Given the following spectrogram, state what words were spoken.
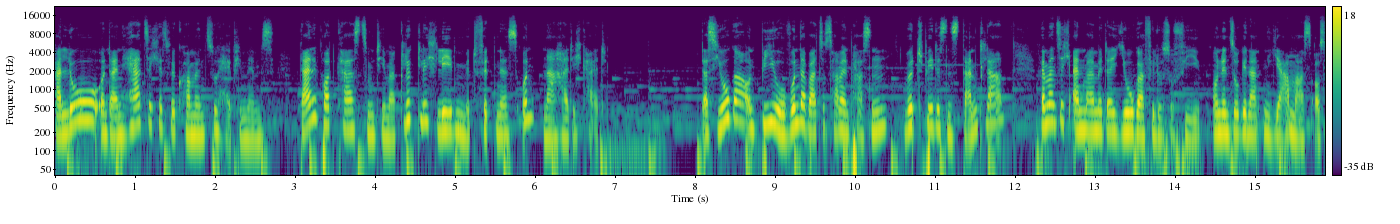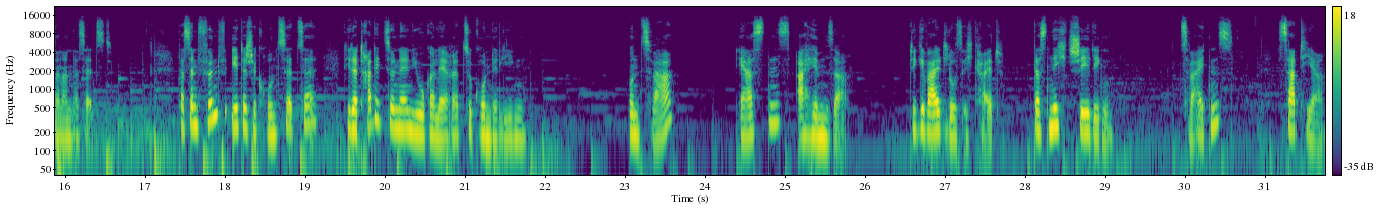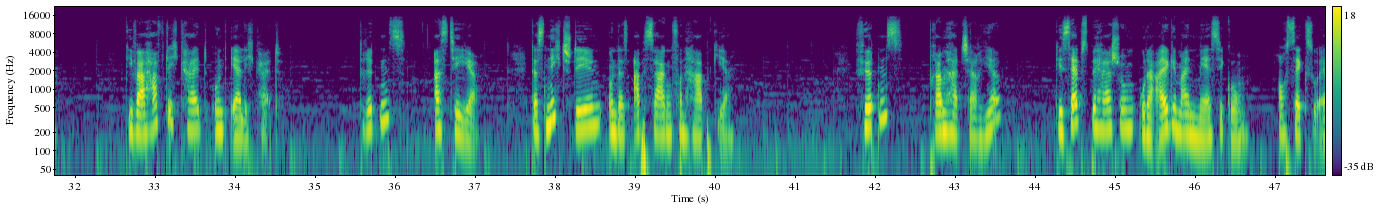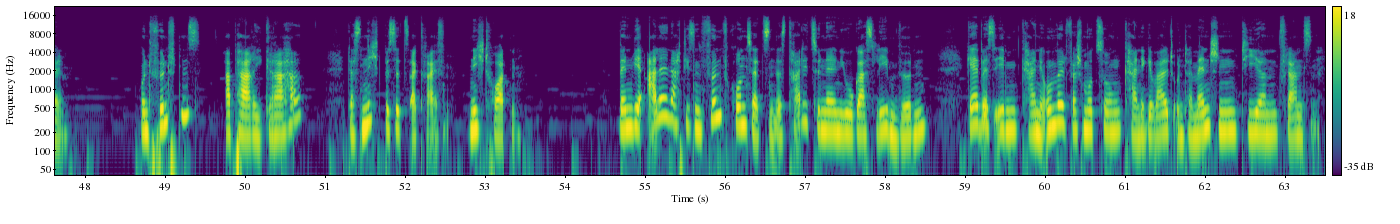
Hallo und ein herzliches Willkommen zu Happy Mims, deinem Podcast zum Thema glücklich leben mit Fitness und Nachhaltigkeit. Dass Yoga und Bio wunderbar zusammenpassen, wird spätestens dann klar, wenn man sich einmal mit der Yoga-Philosophie und den sogenannten Yamas auseinandersetzt. Das sind fünf ethische Grundsätze, die der traditionellen Yogalehre zugrunde liegen. Und zwar erstens Ahimsa, die Gewaltlosigkeit, das Nicht-Schädigen. Zweitens Satya, die Wahrhaftigkeit und Ehrlichkeit. Drittens Asteya, das Nichtstehlen und das Absagen von Habgier. Viertens Brahmacharya, die Selbstbeherrschung oder allgemein Mäßigung, auch sexuell. Und fünftens Aparigraha, das Nichtbesitz ergreifen, nicht horten. Wenn wir alle nach diesen fünf Grundsätzen des traditionellen Yogas leben würden, gäbe es eben keine Umweltverschmutzung, keine Gewalt unter Menschen, Tieren, Pflanzen.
